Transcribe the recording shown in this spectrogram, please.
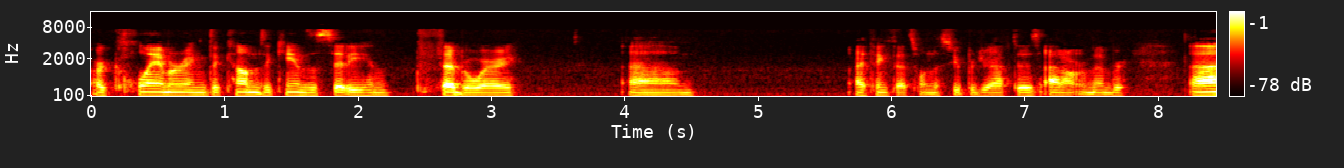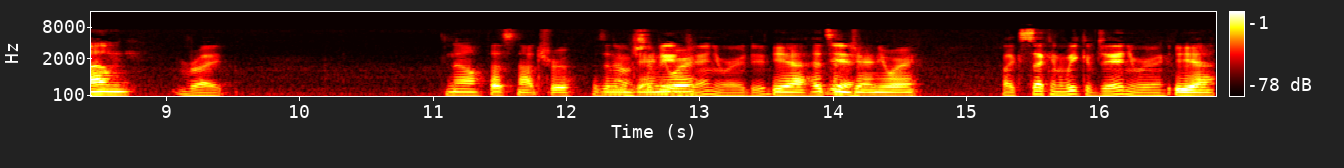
are clamoring to come to Kansas City in February. Um, I think that's when the Super Draft is. I don't remember. Um, Right. no, that's not true. Is it no, in it January? in January, dude. Yeah, it's Yeah. in January. Like second week of January. Yeah,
